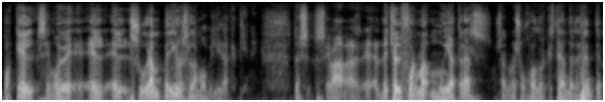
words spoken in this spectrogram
Porque él se mueve, él, él, su gran peligro es la movilidad que tiene. Entonces, se va. De hecho, él forma muy atrás. O sea, no es un jugador que esté under the center.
